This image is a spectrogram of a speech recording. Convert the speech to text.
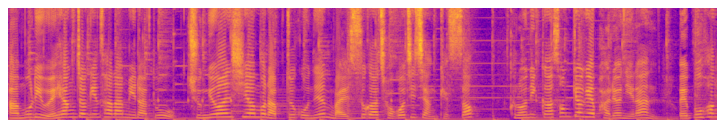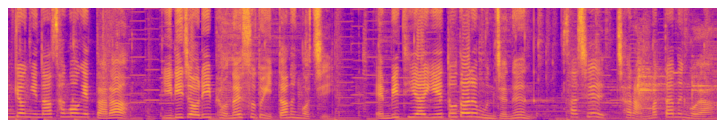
아무리 외향적인 사람이라도 중요한 시험을 앞두고는 말수가 적어지지 않겠어? 그러니까 성격의 발현이란 외부 환경이나 상황에 따라 이리저리 변할 수도 있다는 거지. MBTI의 또 다른 문제는 사실 잘 안 맞다는 거야.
